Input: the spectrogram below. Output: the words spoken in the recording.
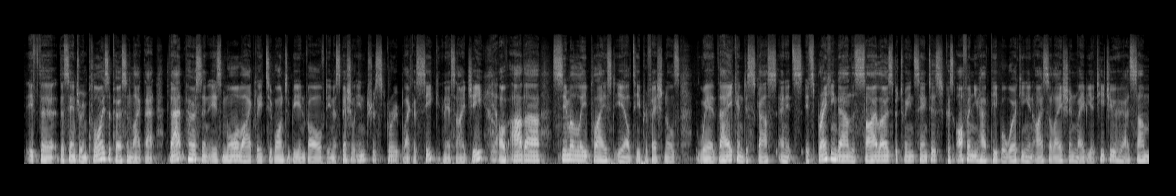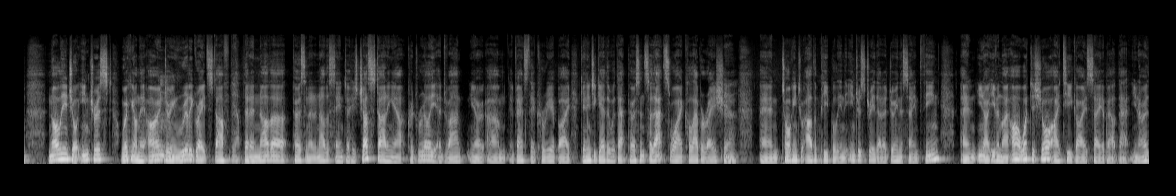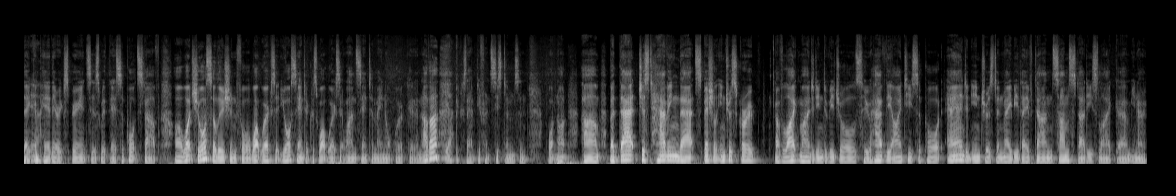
if the, the centre employs a person like that, that person is more likely to want to be involved in a special interest group like a SIG, an SIG, yep. of other similarly placed ELT professionals where they can discuss and it's it's breaking down the silos between centres because often you have people working in isolation, maybe a teacher who has some knowledge or interest, working on their own, mm. doing really great stuff yeah. that another person at another center who's just starting out could really advance, you know, um, advance their career by getting together with that person. So that's why collaboration. And talking to other people in the industry that are doing the same thing. And you know even like oh what does your IT guys say about that? You know they yeah. compare their experiences with their support staff. Oh what's your solution for? What works at your center? Because what works at one center may not work at another yeah. because they have different systems and whatnot. Um, but that just having that special interest group of like minded individuals who have the IT support and an interest, and maybe they've done some studies like, um, you know,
